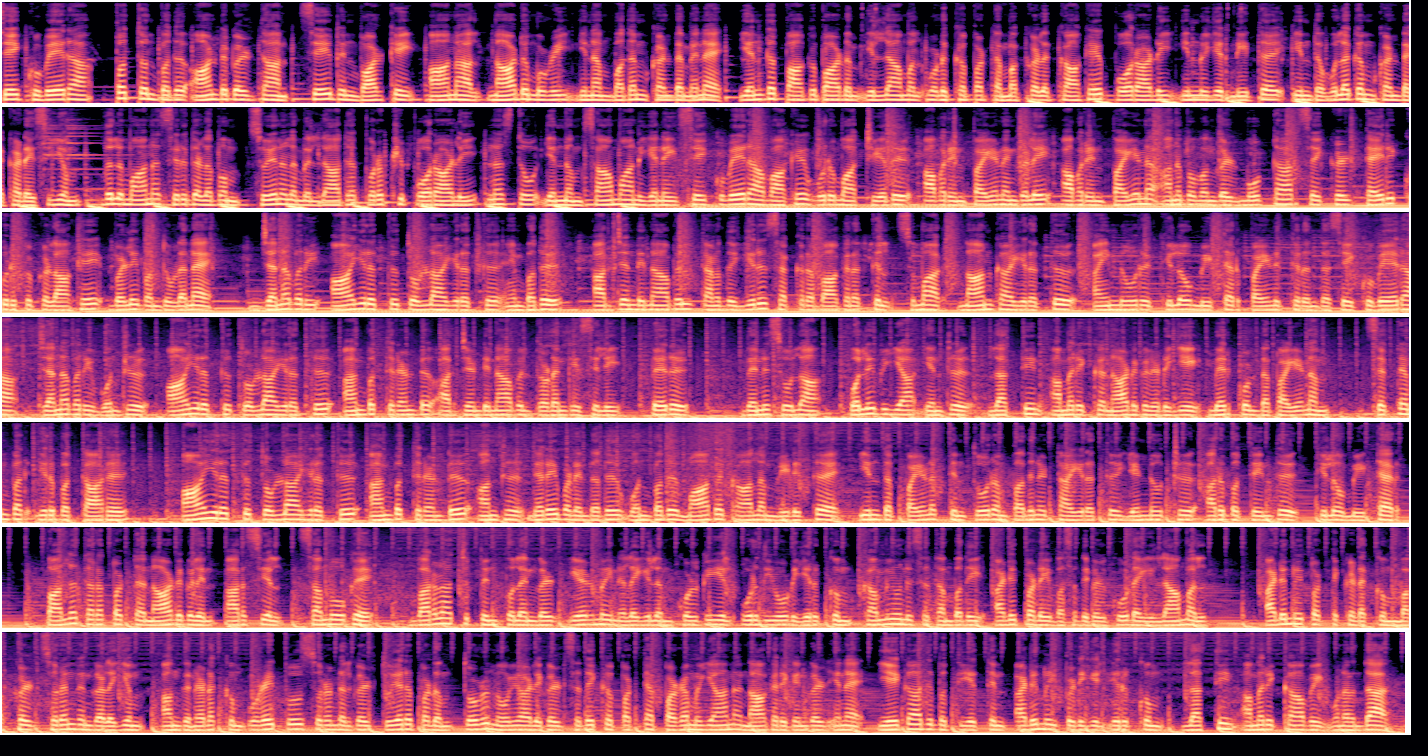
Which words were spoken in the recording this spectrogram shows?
சே Guerra முப்பத்தொன்பது ஆண்டுகள்தான் சேவின் வாழ்க்கை ஆனால் நாடு மொழி இனம் மதம் கண்டமென எந்த பாகுபாடும் இல்லாமல் ஒடுக்கப்பட்ட மக்களுக்காக போராடி இன்னுயிர் நீத்த இந்த உலகம் கண்ட கடைசியும் முதலுமான சிறிதளவும் சுயநலமில்லாத புரட்சி போராளி நஸ்தோ என்னும் சாமானியனை சே குவேராவாக உருமாற்றியது. அவரின் பயணங்களே அவரின் பயண அனுபவங்கள் மோட்டார் சைக்கிள் டைரி குறிப்புகளாக வெளிவந்துள்ளன. ஜனவரி ஆயிரத்து தொள்ளாயிரத்து எண்பது அர்ஜென்டினாவில் தனது இரு சக்கர வாகனத்தில் சுமார் நான்காயிரத்து ஐநூறு கிலோமீட்டர் பயணித்திருந்த சே குவேரா ஜனவரி ஒன்று ஆயிரத்து தொள்ளாயிரத்து ஐம்பத்தி இரண்டு அர்ஜென்டினாவில் தொடங்கி சிலி பெரு வெனிசுலா பொலிவியா என்று லத்தீன் அமெரிக்க நாடுகளிடையே மேற்கொண்ட பயணம் செப்டம்பர் இருபத்தாறு ஆயிரத்து தொள்ளாயிரத்து ஐம்பத்தி இரண்டு அன்று நிறைவடைந்தது. ஒன்பது மாத காலம் நீடித்த இந்த பயணத்தின் தூரம் பதினெட்டாயிரத்து எண்ணூற்று அறுபத்தைந்து கிலோமீட்டர். பல தரப்பட்ட நாடுகளின் அரசியல் சமூக வரலாற்று பின்புலங்கள் ஏழ்மை நிலையிலும் கொள்கையில் உறுதியோடு இருக்கும் கம்யூனிச தம்பதி அடிப்படை வசதிகள் கூட இல்லாமல் அடிமைப்பட்டு கிடக்கும் மக்கள் சுரங்கங்களையும் அங்கு நடக்கும் உழைப்பு சுரண்டல்கள் துயரப்படும் தொழு நோயாளிகள் சிதைக்கப்பட்ட பழமையான நாகரிகங்கள் என ஏகாதிபத்தியத்தின் அடிமைப்பிடியில் இருக்கும் லத்தீன் அமெரிக்காவை உணர்ந்தார்.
